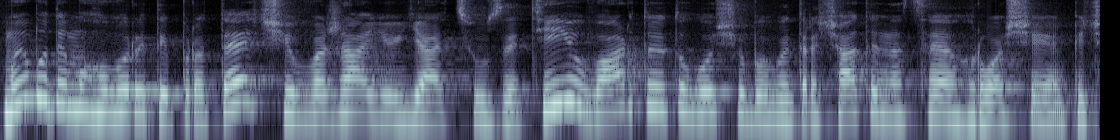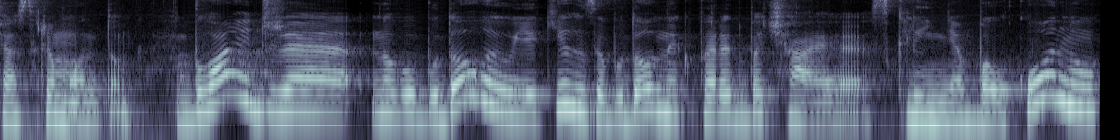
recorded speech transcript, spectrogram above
Ми будемо говорити про те, чи вважаю я цю затію вартою того, щоб витрачати на це гроші під час ремонту. Бувають же новобудови, у яких забудовник передбачає скління балкону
